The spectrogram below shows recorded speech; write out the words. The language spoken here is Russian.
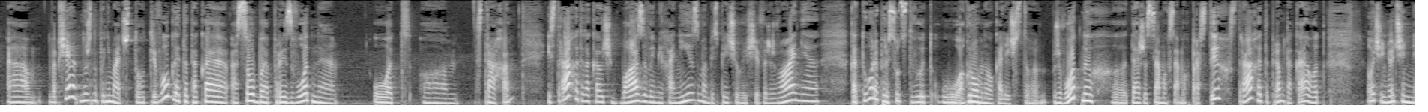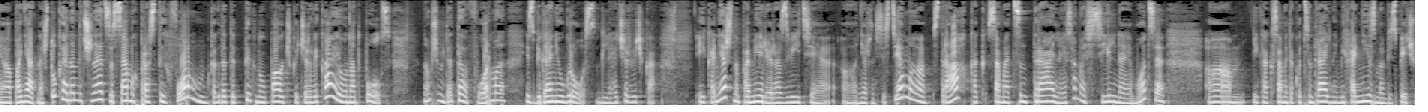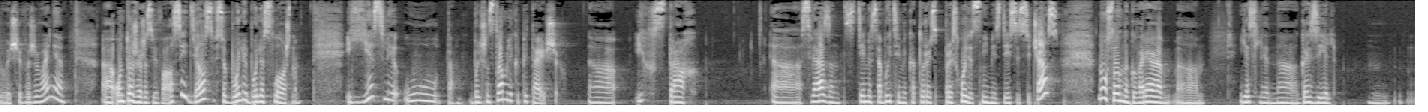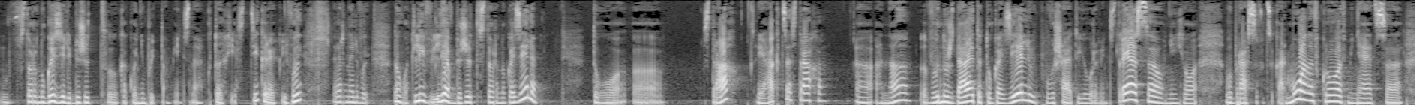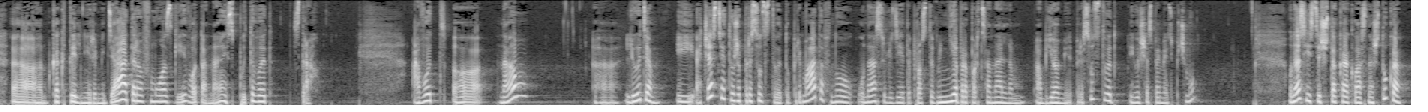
Э, вообще нужно понимать, что тревога это такая особая производная от э, страха. И страх это такой очень базовый механизм, обеспечивающий выживание, который присутствует у огромного количества животных, даже самых-самых простых. Страх это прям такая вот очень-очень а, понятная штука. И она начинается с самых простых форм, когда ты тыкнул палочкой червяка, и он отполз. Ну, в общем-то, это форма избегания угроз для червячка. И, конечно, по мере развития а, нервной системы страх, как самая центральная и самая сильная эмоция, а, и как самый такой центральный механизм, обеспечивающий выживание, он тоже развивался и делался все более и более сложным. И если у там, большинства млекопитающих их страх связан с теми событиями, которые происходят с ними здесь и сейчас. Ну, условно говоря, а, если на газель в сторону газели бежит какой-нибудь там, я не знаю, кто их ест, тигры, львы, наверное, львы. Ну вот, лев, лев бежит в сторону газели, то э, страх, реакция страха Э, она вынуждает эту газель, повышает ее уровень стресса, у нее выбрасываются гормоны в кровь, меняется э, коктейль нейромедиаторов в мозге, и вот она испытывает страх. А вот э, нам, людям, и отчасти это уже присутствует у приматов, но у нас, у людей, это просто в непропорциональном объеме присутствует, и вы сейчас поймете почему. У нас есть еще такая классная штука,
